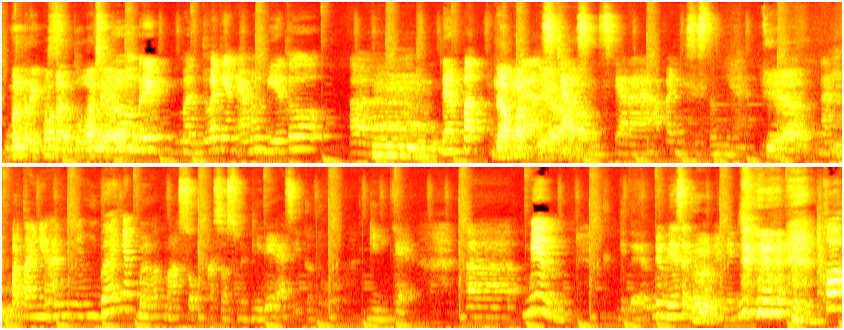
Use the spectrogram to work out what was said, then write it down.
menerima bantuan Sebelum yang memberi bantuan yang emang dia tuh uh, Hmm. dapat gitu Dapat, ya, iya. secara secara apa di sistemnya. iya Nah, pertanyaan yang banyak banget masuk ke sosmed GDS itu tuh gini kayak eh, Min gitu ya, udah biasa Hmm. Min. Kok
